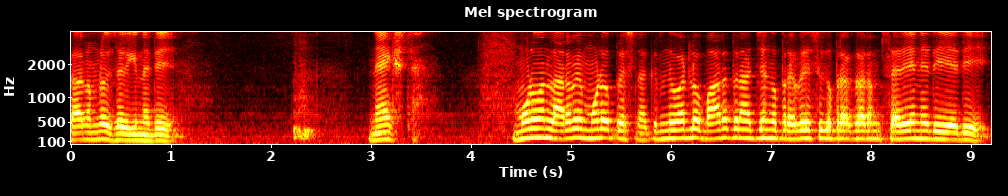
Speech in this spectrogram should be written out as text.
కాలంలో జరిగినది. నెక్స్ట్ మూడు వందల అరవై మూడో ప్రశ్న. క్రింది వాటిలో భారత రాజ్యాంగ ప్రవేశిక ప్రకారం సరైనది ఏది?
